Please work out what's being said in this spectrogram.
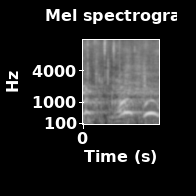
Oh,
